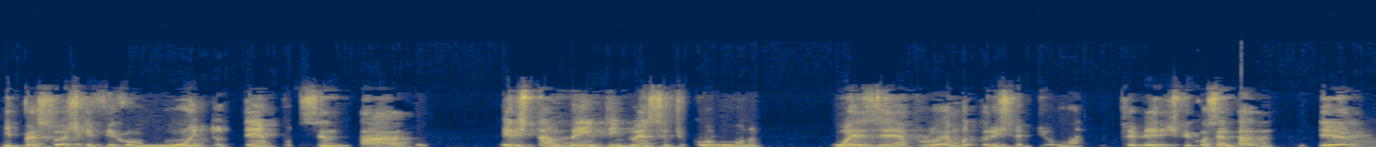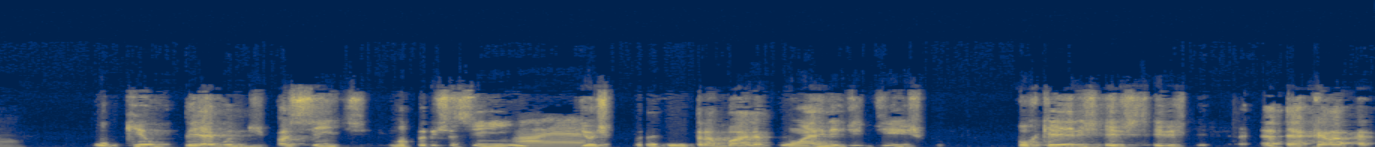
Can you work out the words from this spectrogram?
E pessoas que ficam muito tempo sentado, eles também têm doença de coluna. Um exemplo é motorista de ônibus. Você vê, eles ficam sentados inteiro. É. O que eu pego de paciente, motorista assim, ah, é? que trabalha com hernia de disco, porque eles, eles, eles é, é aquela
